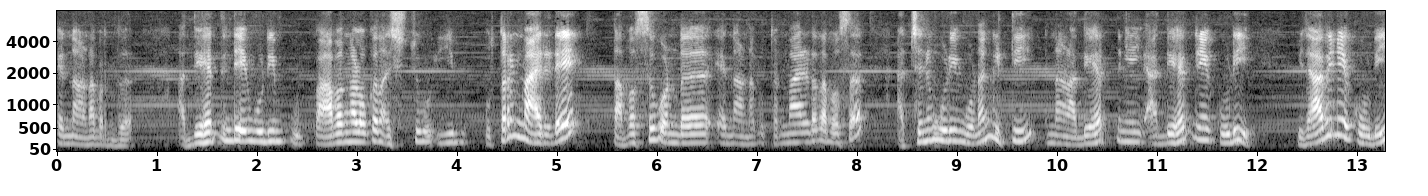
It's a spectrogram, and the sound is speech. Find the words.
എന്നാണ് പറഞ്ഞത്. അദ്ദേഹത്തിന്റെയും കൂടിയും പാപങ്ങളൊക്കെ നശിച്ചു. ഈ പുത്രന്മാരുടെ തപസ് കൊണ്ട് എന്നാണ് പുത്രന്മാരുടെ തപസ്. അച്ഛനും കൂടിയും ഗുണം കിട്ടി എന്നാണ് അദ്ദേഹത്തിന് അദ്ദേഹത്തിനെ കൂടി പിതാവിനെ കൂടി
